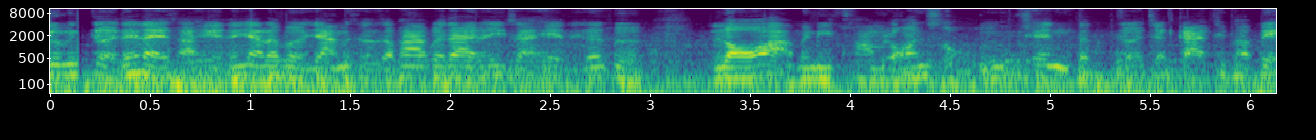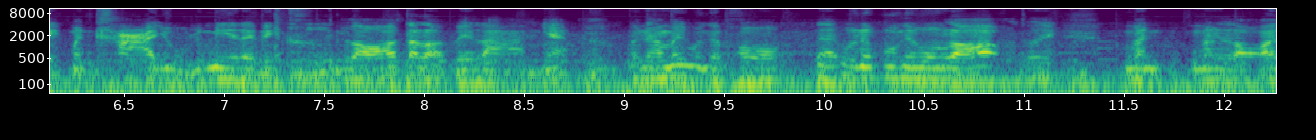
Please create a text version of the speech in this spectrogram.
คือมันเกิดได้หลายสาเหตุนะยางระเบิดยางมันเสื่อมสภาพก็ได้และอีกสาเหตุหนึงก็คือล้ออะมันมีความร้อนสูง เช่นเกิดจากการที่พระเบรกมันคาอยู่หรือมีอะไรไปขืนล้อตลอดเวลาอย่างเงี้ยมันทำให้อุณหภูมิอุณหภูมิในวงล้อขอโทษทีมันมันร้อน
